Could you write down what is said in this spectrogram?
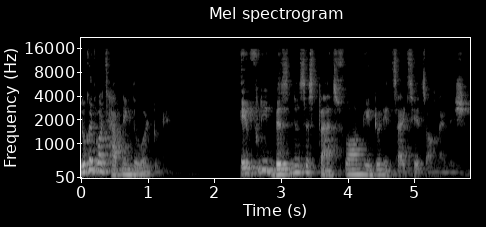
Look at what's happening in the world today. Every business is transformed into an inside sales organization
